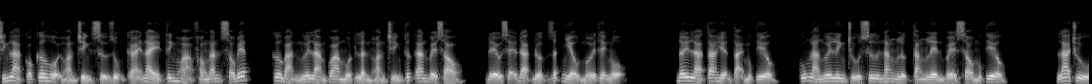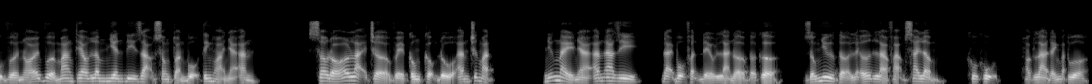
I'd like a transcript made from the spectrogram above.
chính là có cơ hội hoàn chỉnh sử dụng cái này tinh hỏa phòng ăn sau bếp, cơ bản ngươi làm qua một lần hoàn chỉnh thức ăn về sau, đều sẽ đạt được rất nhiều mới thể ngộ. Đây là ta hiện tại mục tiêu, cũng là ngươi linh chủ sư năng lực tăng lên về sau mục tiêu. La chủ vừa nói vừa mang theo lâm nhiên đi dạo xong toàn bộ tinh hỏa nhà ăn. Sau đó lại trở về công cộng đồ ăn trước mặt. Những n à y nhà ăn a di đại bộ phận đều là nở bờ cờ, giống như tờ lễ là phạm sai lầm, khu khụ, hoặc là đánh bạc tùa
